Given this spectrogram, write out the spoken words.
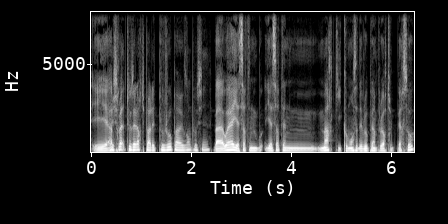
et après, je sais pas, tout à l'heure tu parlais de Peugeot par exemple aussi. Bah ouais, il y a certaines il y a certaines marques qui commencent à développer un peu leur truc perso,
